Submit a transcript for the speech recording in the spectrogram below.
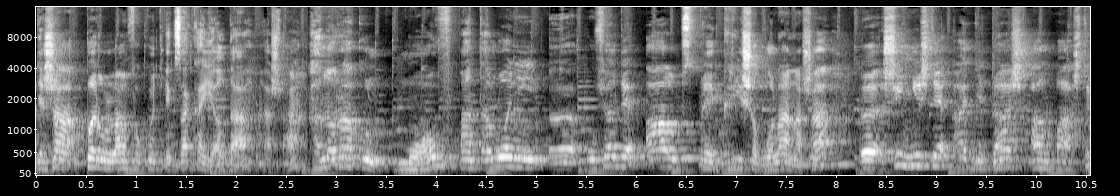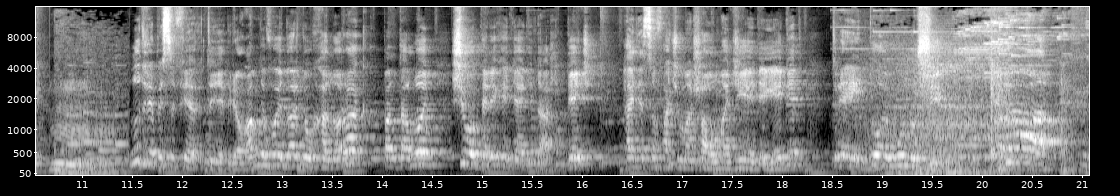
deja părul l-am făcut exact ca el, da, așa. Hanoracul mov, pantalonii uh, un fel de alb spre gri șobolan, așa, uh, și niște adidas albaștri. Hmm. Nu trebuie să fie atât de greu, am nevoie doar de un hanorac, pantaloni și o pereche de adidas. Deci, haideți să facem așa o magie de edit. 3, 2, 1 și... Ah!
